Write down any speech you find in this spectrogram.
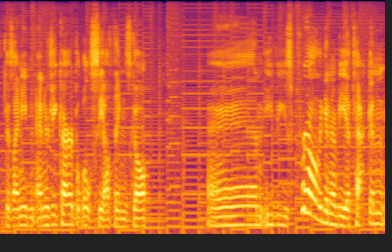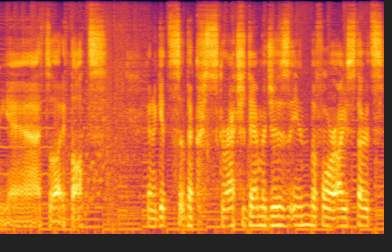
because I need an energy card, but we'll see how things go. And Eevee's probably going to be attacking. Yeah, that's what I thought. Gonna get the scratch damages in before I starts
